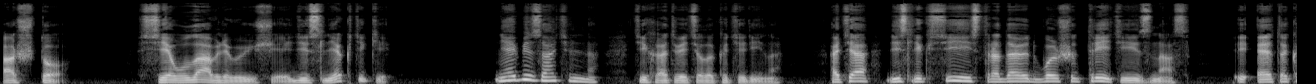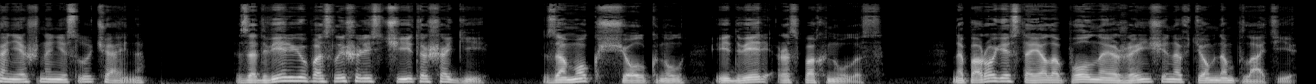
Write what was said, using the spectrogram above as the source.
А что? Все улавливающие дислектики? Не обязательно, тихо ответила Катерина. Хотя дислексией страдают больше трети из нас, и это, конечно, не случайно. За дверью послышались чьи-то шаги. Замок щелкнул, и дверь распахнулась. На пороге стояла полная женщина в темном платье.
